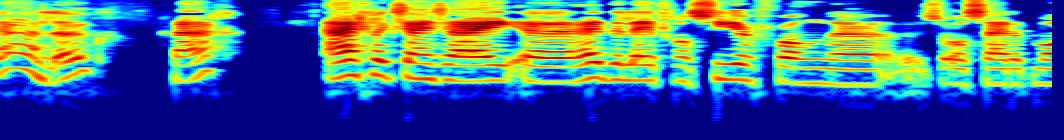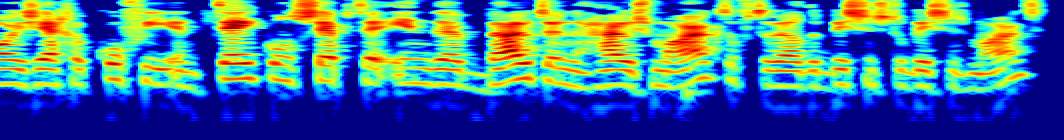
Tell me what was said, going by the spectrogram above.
Ja, leuk. Graag. Eigenlijk zijn zij uh, de leverancier van, uh, zoals zij dat mooi zeggen, koffie- en theeconcepten in de buitenhuismarkt, oftewel de business-to-business markt.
